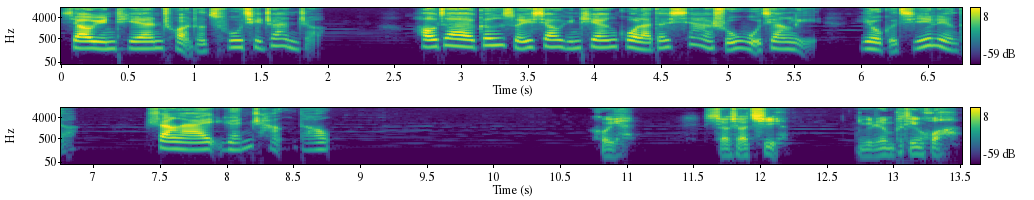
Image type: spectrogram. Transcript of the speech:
萧云天喘着粗气站着，好在跟随萧云天过来的下属武将里有个机灵的，上来圆场道：“侯爷，消消气。”女人不听话，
